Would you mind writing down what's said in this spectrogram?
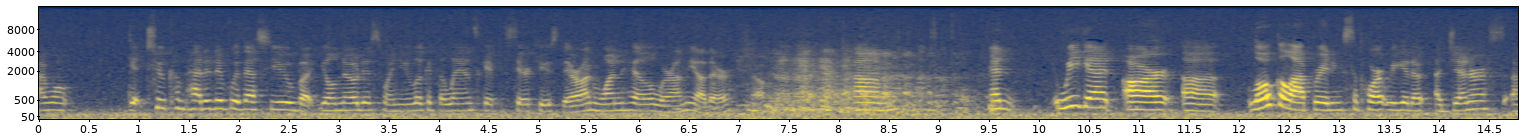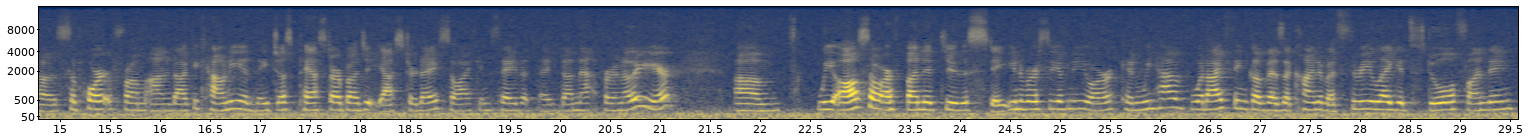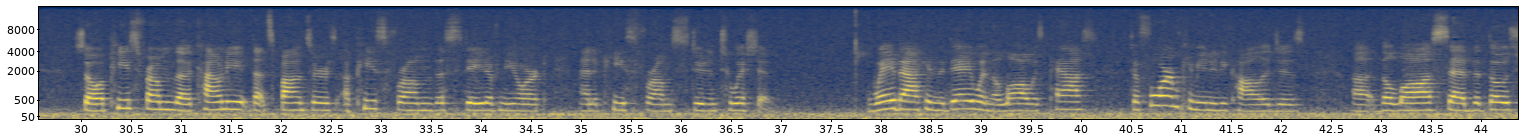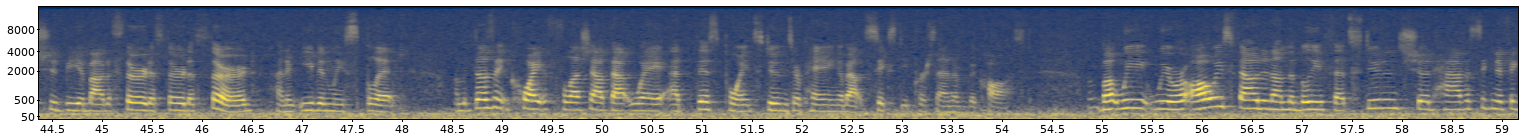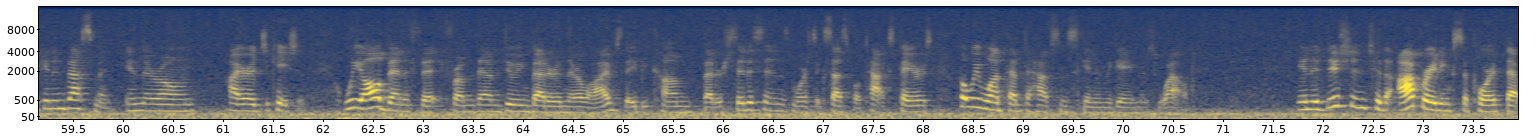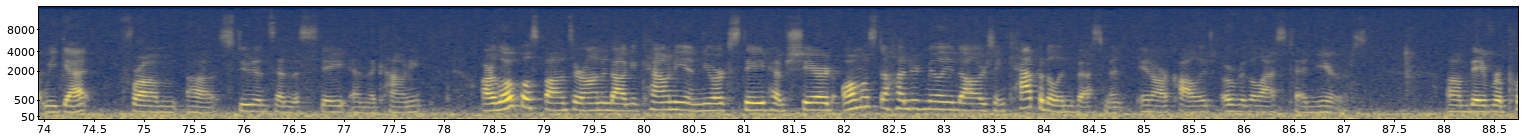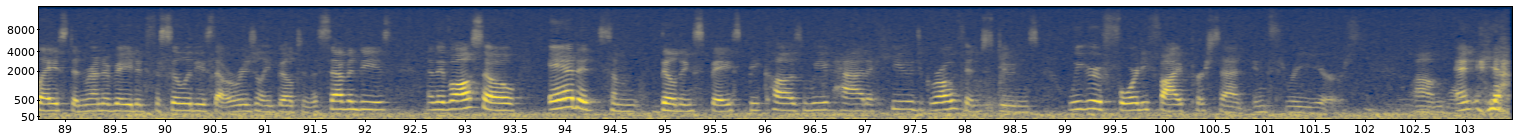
I won't get too competitive with SU, but you'll notice when you look at the landscape of Syracuse, they're on one hill, we're on the other. So. Um, and we get our uh, local operating support. We get a, a generous uh, support from Onondaga County, and they just passed our budget yesterday, so I can say that they've done that for another year. Um, we also are funded through the State University of New York, and we have what I think of as a kind of a three-legged stool funding. So a piece from the county that sponsors, a piece from the state of New York, and a piece from student tuition. Way back in the day when the law was passed to form community colleges, uh, the law said that those should be about a third, a third, a third, kind of evenly split. Um, it doesn't quite flush out that way at this point. Students are paying about 60% of the cost. But we, we were always founded on the belief that students should have a significant investment in their own higher education. We all benefit from them doing better in their lives. They become better citizens, more successful taxpayers, but we want them to have some skin in the game as well. In addition to the operating support that we get from uh, students and the state and the county, our local sponsor, Onondaga County and New York State, have shared almost $100 million in capital investment in our college over the last 10 years. Um, they've replaced and renovated facilities that were originally built in the 70s, and they've also added some building space because we've had a huge growth in students. We grew 45% in three years. Um, and yeah,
